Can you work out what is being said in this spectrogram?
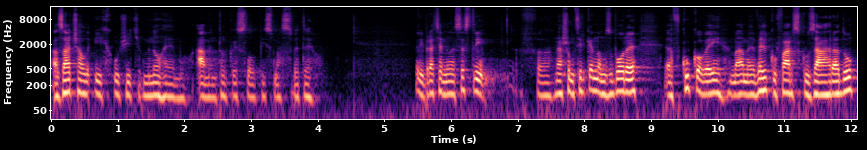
a začal ich učiť mnohému. Amen. Toľko je slov písma svätého. Milí bratia, milé sestry, v našom cirkevnom zbore eh, v Kukovej máme veľkú farskú záhradu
